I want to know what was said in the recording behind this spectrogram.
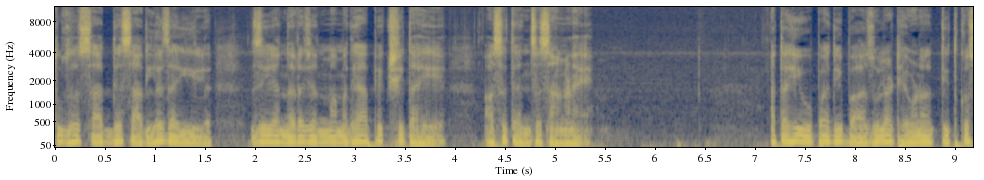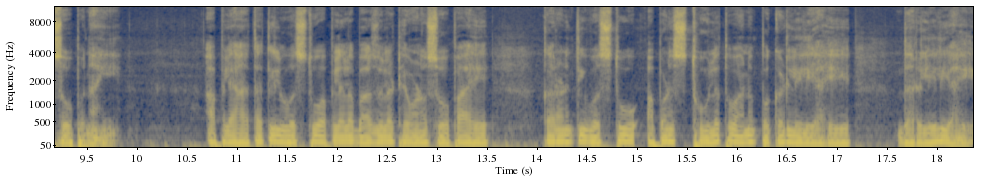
तुझं साध्य साधलं जाईल जे या नरजन्मामध्ये अपेक्षित आहे असं त्यांचं सांगणं आहे. आता ही उपाधी बाजूला ठेवणं तितकं सोपं नाही. आपल्या हातातील वस्तू आपल्याला बाजूला ठेवणं सोपं आहे कारण ती वस्तू आपण स्थूलत्वानं पकडलेली आहे धरलेली आहे.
